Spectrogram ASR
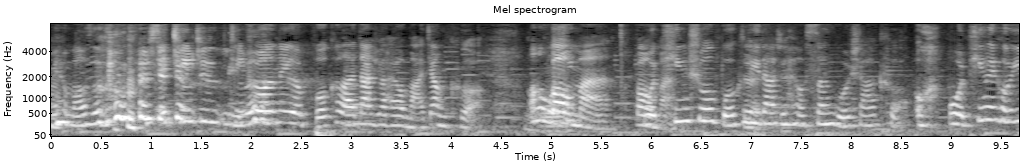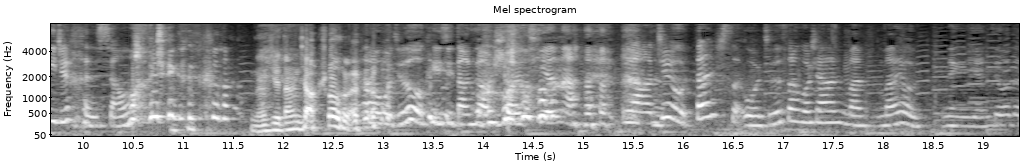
没有毛泽东的政治理论。听说那个伯克莱大学还有麻将课，哦，爆满。我听说伯克利大学还有三国杀课，哇！我听了以后一直很向往这个课。能去当教授了？我觉得我可以去当教授。天哪！对啊，这个但是我觉得三国杀蛮蛮有那个研究的。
